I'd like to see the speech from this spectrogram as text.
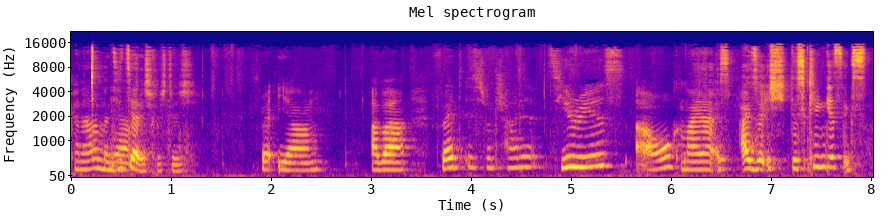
Keine Ahnung, man Ja. sieht ja nicht richtig. Fred. Ja. Aber Fred ist schon schade. Sirius auch. Meiner ist, also ich, das klingt jetzt extrem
